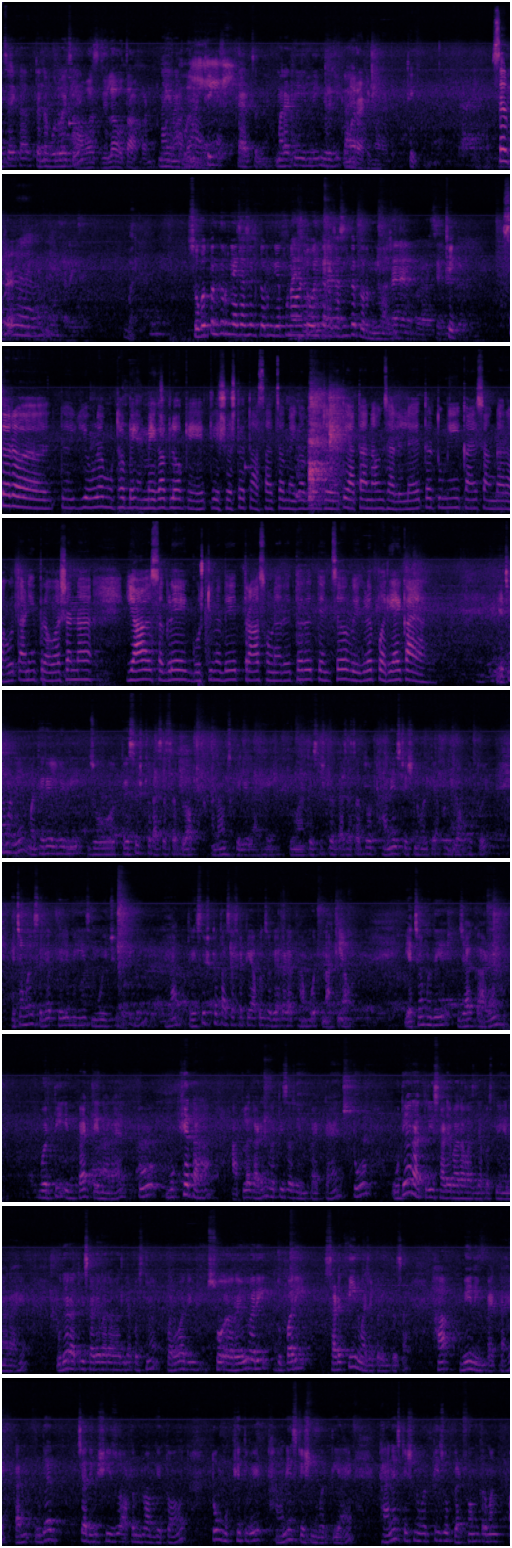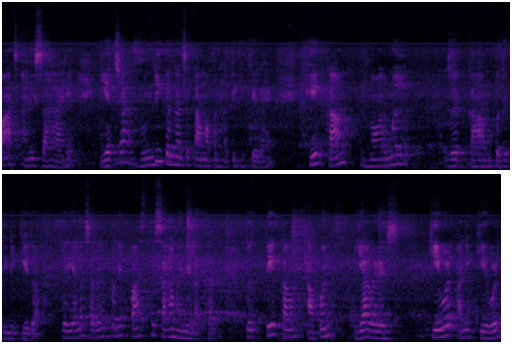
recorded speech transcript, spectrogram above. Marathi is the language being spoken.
यायचं आहे का? त्यांना बोलवायचं आहे? आवाज दिला होता आपण. नाही ना आला नाही. ठीक आहे काय अडचण नाही. मराठी हिंदी इंग्रजी काय? मराठी मराठी. ठीक. सर प्र- बरं. सोबत पण करून घ्यायचं असेल करून घ्या. पुन्हा वन टू वन करायचं असेल तर करून घेऊ ठीक. सर अ, त- एवढा मोठा बे मेगा ब्लॉक आहे त्रेसष्ट तासाचा मेगा ब्लॉक जो आहे ते आता अनाऊन्स झालेलं आहे. तर तुम्ही काय सांगणार आहोत? आणि प्रवाशांना या सगळ्या गोष्टीमध्ये त्रास होणार आहे तर त्यांचं वेगळं पर्याय काय आहे? याच्यामध्ये मध्य रेल्वेने जो त्रेसष्ट तासाचा ब्लॉक अनाऊन्स केलेला आहे किंवा त्रेसष्ट तासाचा जो ठाणे स्टेशनवरती आपण ब्लॉक घेतो आहे याच्यामुळे सगळ्यात पहिले मी हे सांगू इच्छितो की ह्या त्रेसष्ट तासासाठी आपण सगळ्या गाड्या थांबवत नाही आहोत. याच्यामध्ये ज्या गाड्यांवरती इम्पॅक्ट येणार आहे तो मुख्यतः आपल्या गाड्यांवरतीचा जो इम्पॅक्ट आहे तो उद्या रात्री साडेबारा वाजल्यापासून येणार आहे. उद्या रात्री साडेबारा वाजल्यापासून परवा दिव सो रविवारी दुपारी साडेतीन वाजेपर्यंतचा हा मेन इम्पॅक्ट आहे. कारण उद्याच्या दिवशी जो आपण ब्लॉक घेतो आहोत तो मुख्यत्वे ठाणे स्टेशनवरती आहे. ठाणे स्टेशनवरती जो प्लॅटफॉर्म क्रमांक पाच आणि सहा आहे याच्या रुंदीकरणाचं काम आपण हाती घेतलेलं आहे. हे काम नॉर्मल जर काम पद्धतीने केलं तर याला साधारणपणे पाच ते सहा महिने लागतात. तर ते काम आपण यावेळेस केवळ आणि केवळ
